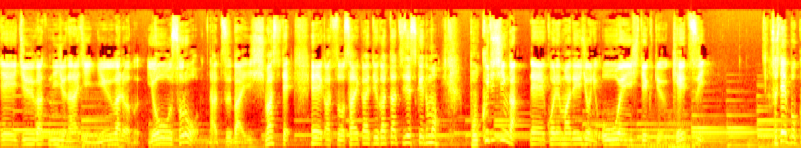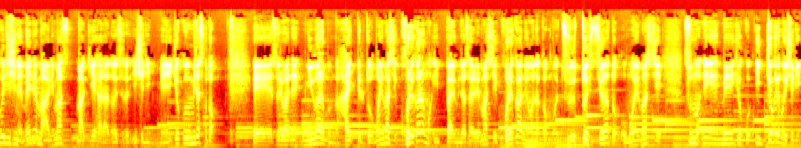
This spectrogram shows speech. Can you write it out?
えー、10月27日にニューアルバム「ヨーソロ」を発売しまして、えー、活動再開という形ですけれども僕自身が、えー、これまで以上に応援していくという決意そして僕自身の目でもあります、牧原のりさと一緒に名曲を生み出すこと。えー、それはね、ニューアルバムが入ってると思いますし、これからもいっぱい生み出されますし、これからの世の中もずっと必要だと思いますし、そのね、名曲を1曲でも一緒に、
